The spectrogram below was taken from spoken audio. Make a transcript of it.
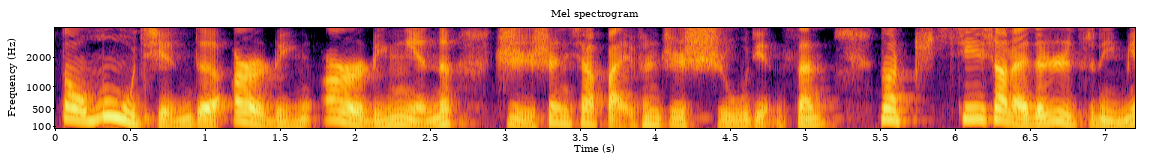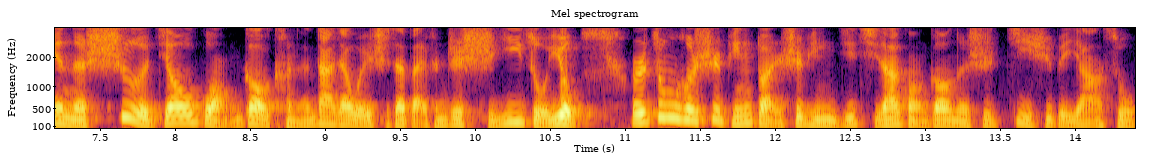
到目前的二零二零年呢，只剩下百分之十五点三。那接下来的日子里面呢，社交广告可能大家维持在百分之十一左右，而综合视频、短视频以及其他广告呢，是继续被压缩。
